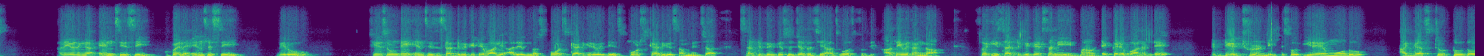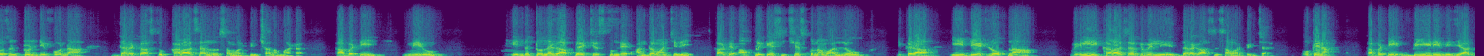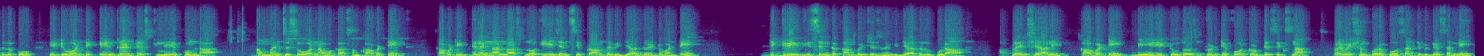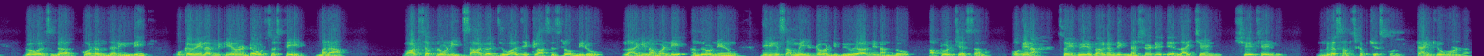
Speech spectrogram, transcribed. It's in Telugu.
అదేవిధంగా ఎన్సిసి ఒకవేళ ఎన్సిసి మీరు చేసి ఉంటే ఎన్సిసి సర్టిఫికేట్ ఇవ్వాలి. అదేవిధంగా స్పోర్ట్స్ కేటగిరీ అయితే స్పోర్ట్స్ కేటగిరీ సంబంధించిన సర్టిఫికేట్స్ జత చేయాల్సి వస్తుంది. అదేవిధంగా సో ఈ సర్టిఫికేట్స్ అని మనం ఎక్కడ ఇవ్వాలంటే డేట్ చూడండి. సో ఇరవై మూడు ఆగస్టు టూ థౌజండ్ ట్వంటీ ఫోర్న దరఖాస్తు కళాశాలలో సమర్పించాలన్నమాట. కాబట్టి మీరు ఎంత తొందరగా అప్లై చేసుకుంటే అంత మంచిది. కాబట్టి అప్లికేషన్ చేసుకున్న వాళ్ళు ఇక్కడ ఈ డేట్ లోపున వెళ్ళి కళాశాలకు వెళ్ళి దరఖాస్తులు సమర్పించాలి. ఓకేనా? కాబట్టి బీఈడి విద్యార్థులకు ఎటువంటి ఎంట్రన్ టెస్ట్ లేకుండా ఒక మంచి సువర్ణ అవకాశం కాబట్టి కాబట్టి తెలంగాణ రాష్ట్రంలో ఏజెన్సీ ప్రాంత విద్యార్థులైనటువంటి డిగ్రీ రీసెంట్గా కంప్లీట్ చేసిన విద్యార్థులు కూడా అప్లై చేయాలి. కాబట్టి BEd two thousand twenty four twenty సిక్స్న ప్రవేశం కొరకు సర్టిఫికేట్స్ అన్ని ఇవ్వవలసిగా కోవడం జరిగింది. ఒకవేళ మీకు ఏమైనా డౌట్స్ వస్తే మన వాట్సాప్లోని సాగర్ జువాలజీ క్లాసెస్లో మీరు లాగిన్ అవ్వండి. అందులో నేను దీనికి సంబంధించినటువంటి వివరాలు నేను అందులో అప్లోడ్ చేస్తాను. ఓకేనా? సో ఈ వీడియో కనుక మీకు నచ్చినట్లయితే లైక్ చేయండి షేర్ చేయండి. ముందుగా సబ్స్క్రైబ్ చేసుకోండి. Thank you వండా.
